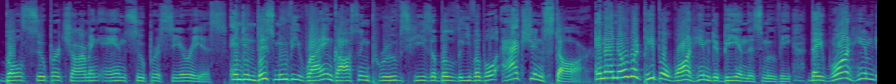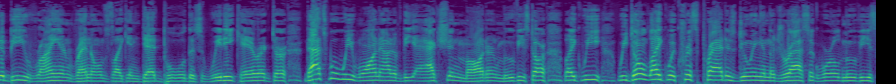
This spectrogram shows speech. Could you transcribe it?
both super charming and super serious. And in this movie, Ryan Gosling proves he's a believable action star. And I know what people want him to be in this movie. They want him to be Ryan Reynolds like in Deadpool, this witty character. That's what we want out of the action modern movie star. Like we we don't like what Chris Pratt is doing in the Jurassic World movies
